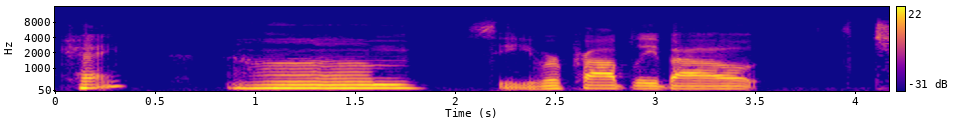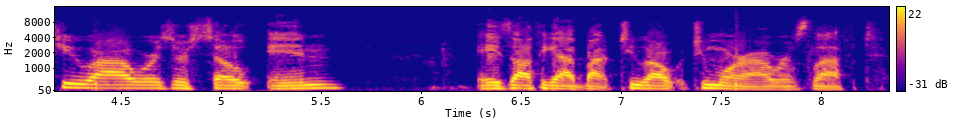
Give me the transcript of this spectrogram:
Okay. Um, see, we're probably about two hours or so in. Azoth, you got about two hour, two more hours left.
